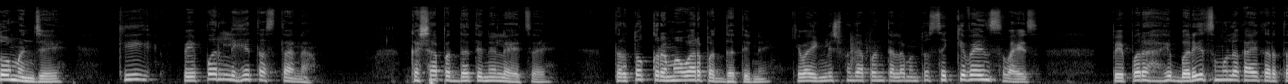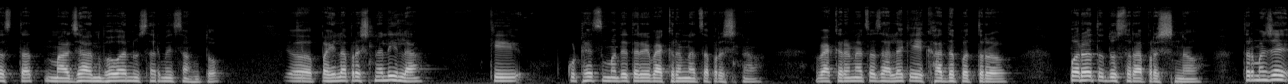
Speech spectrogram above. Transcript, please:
तो म्हणजे की पेपर लिहित असताना कशा पद्धतीने लिहायचं आहे तर तो क्रमवार पद्धतीने किंवा इंग्लिशमध्ये आपण त्याला म्हणतो सिक्वेन्स वाईज पेपर हे बरीच मुलं काय करत असतात माझ्या अनुभवानुसार मी सांगतो. पहिला प्रश्न लिहिला की कुठेच मध्ये तरी व्याकरणाचा प्रश्न. व्याकरणाचा झालं की एखादं पत्र परत दुसरा प्रश्न. तर म्हणजे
